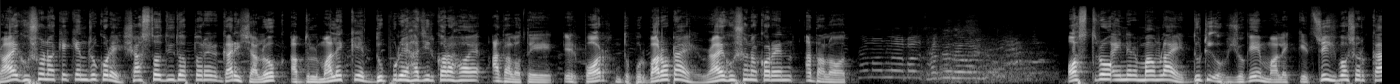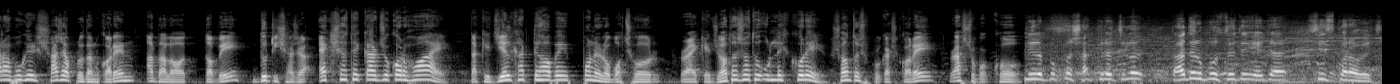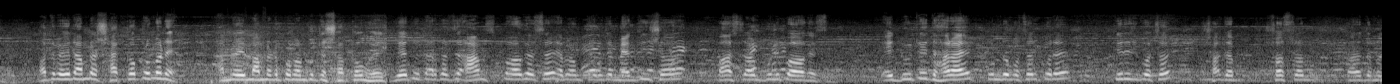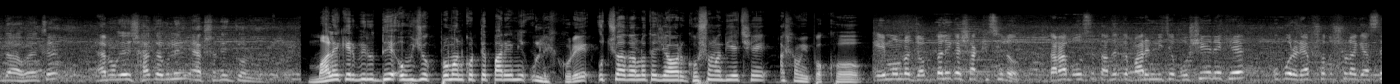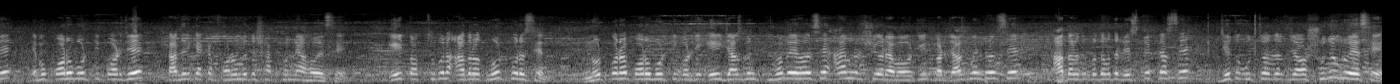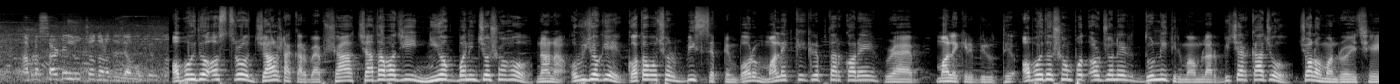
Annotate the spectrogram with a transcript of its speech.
রায় ঘোষণাকে কেন্দ্র করে স্বাস্থ্য অধিদপ্তরের গাড়ি চালক আব্দুল মালেককে দুপুরে হাজির করা হয় আদালতে। এরপর দুপুর বারোটায় রায় ঘোষণা করেন আদালত। অস্ত্র আইনের মামলায় দুটি অভিযোগে মালেককে ত্রিশ বছর কারাভোগের সাজা প্রদান করেন আদালত। তবে দুটি সাজা একসাথে কার্যকর হওয়ায় তাকে জেল খাটতে হবে পনেরো বছর। রায়কে যথাযথ উল্লেখ করে সন্তোষ প্রকাশ করে রাষ্ট্রপক্ষ। নিরপেক্ষ সাক্ষীরা ছিল, তাদের উপস্থিতি এটা সিজ করা হয়েছে। অথবা এটা আমরা সাক্ষ্য প্রমাণে আমরা এই মামলাটা প্রমাণ করতে সক্ষম হয়েছি। যেহেতু তার কাছে আর্মস পাওয়া গেছে এবং তার কাছে ম্যাগজিন সহ পাঁচ রাউন্ড গুলি পাওয়া গেছে। এই দুইটি ধারায় পনেরো বছর করে তিরিশ বছর সাজা সশ্রম করার জন্য দেওয়া হয়েছে এবং এই সাজাগুলি একসাথেই চলবে। মালেকের বিরুদ্ধে অভিযোগ প্রমাণ করতে পারেনি উল্লেখ করে উচ্চ আদালতে যাওয়ার ঘোষণা দিয়েছে আসামি পক্ষ। এই মামলা জব তালিকার সাক্ষী ছিল। তারা বলছে তাদেরকে বাড়ির নিচে বসিয়ে রেখে উপরে র্যাব সদস্যরা গেছে এবং পরবর্তী পর্যায়ে তাদেরকে একটা ফরমেতে স্বাক্ষর নেওয়া হয়েছে। এই তথ্যগুলো আদালত নোট করেছেন। নোট করার পরবর্তী পর্যায়ে এই জাজমেন্ট কীভাবে হয়েছে? I am not sure about it but judgement হয়েছে। আদালতের প্রতি আমাদের রেসপেক্ট আছে। যেহেতু উচ্চ আদালতে যাওয়ার সুযোগ রয়েছে, আমরা সার্টেনলি উচ্চ আদালতে যাব। অবৈধ অস্ত্র, জাল টাকার ব্যবসা, চাঁদাবাজি, নিয়োগ বাণিজ্য সহ নানা অভিযোগে গত বছর বিশ সেপ্টেম্বর মালেককে গ্রেপ্তার করে র্যাব। মালেকের বিরুদ্ধে অবৈধ সম্পদ অর্জনের দুর্নীতির মামলার বিচার কাজও চলমান রয়েছে।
